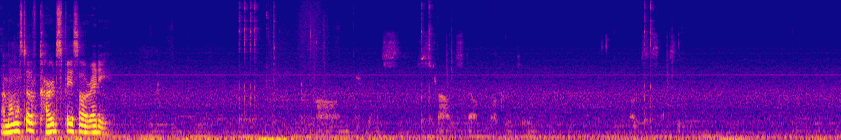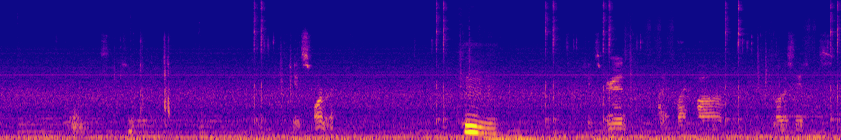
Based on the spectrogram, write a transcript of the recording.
I'm almost out of card space already. Oh my goodness. Strong stealth broker too. Oh, this is sexy. Cute Swarmer. Hmm. Cute Spirit. High Black Paw. Lotus Agents.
